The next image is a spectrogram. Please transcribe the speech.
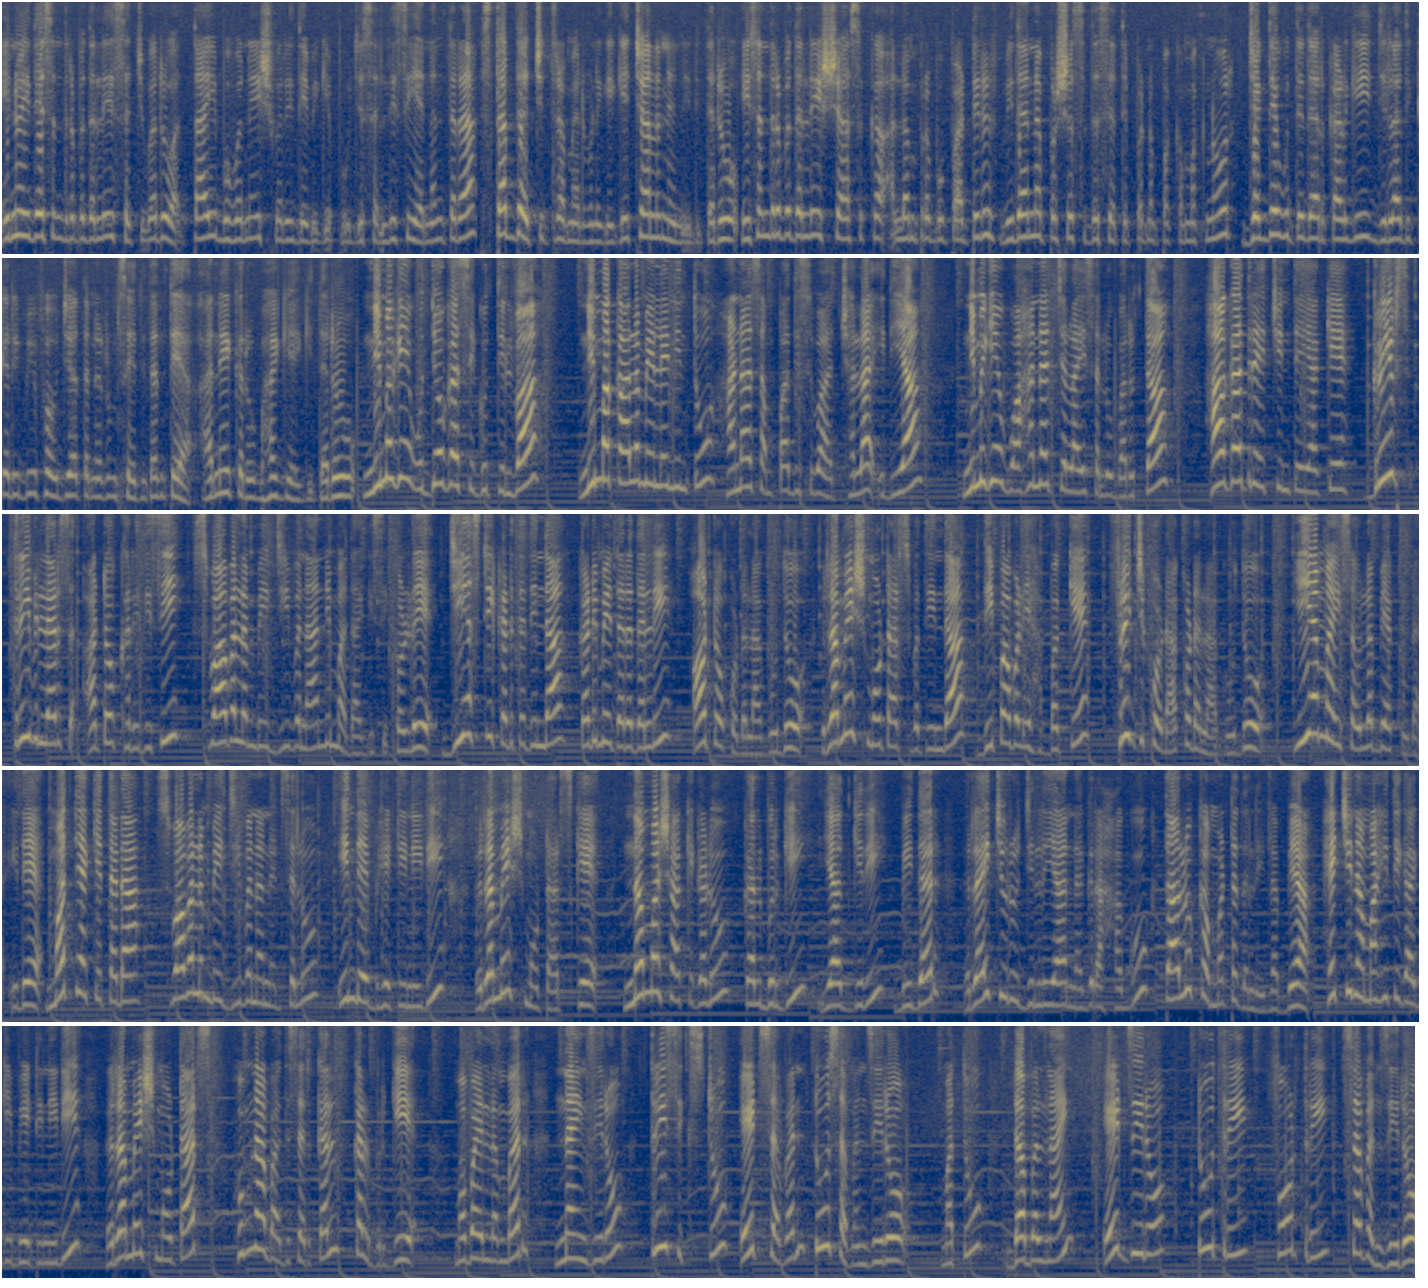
ಇನ್ನು ಇದೇ ಸಂದರ್ಭದಲ್ಲಿ ಸಚಿವರು ತಾಯಿ ಭುವನೇಶ್ವರಿ ದೇವಿಗೆ ಪೂಜೆ ಸಲ್ಲಿಸಿ ನಂತರ ಸ್ತಬ್ಧ ಚಿತ್ರ ಮೆರವಣಿಗೆಗೆ ಚಾಲನೆ ನೀಡಿದರು. ಈ ಸಂದರ್ಭದಲ್ಲಿ ಶಾಸಕ ಅಲ್ಲಂಪ್ರಭು ಪಾಟೀಲ್, ವಿಧಾನ ಪರಿಷತ್ ಸದಸ್ಯ ತಿಪ್ಪಣ್ಣಪ್ಪ ಕಮಕ್ನೂರ್, ಜಗದೇವ್ ಗುತ್ತೇದಾರ್ ಕಾಳ್ಗಿ, ಜಿಲ್ಲಾಧಿಕಾರಿ ಬಿ ಫೌಜಿಯಾ ಸೇರಿದಂತೆ ಅನೇಕರು ಭಾಗಿಯಾಗಿದ್ದರು. ನಿಮಗೆ ಉದ್ಯೋಗ ಸಿಗುತ್ತಿಲ್ವಾ? ನಿಮ್ಮ ಕಾಲ ಮೇಲೆ ನಿಂತು ಹಣ ಸಂಪಾದಿಸುವ ಛಲ ಇದೆಯಾ? ನಿಮಗೆ ವಾಹನ ಚಲಾಯಿಸಲು ಬರುತ್ತಾ? ಹಾಗಾದ್ರೆ ಚಿಂತೆ ಯಾಕೆ? ಗ್ರೀವ್ಸ್ ತ್ರೀ ವೀಲರ್ಸ್ ಆಟೋ ಖರೀದಿಸಿ ಸ್ವಾವಲಂಬಿ ಜೀವನ ನಿಮ್ಮದಾಗಿಸಿಕೊಳ್ಳಿ. ಜಿಎಸ್ಟಿ ಕಡಿತದಿಂದ ಕಡಿಮೆ ದರದಲ್ಲಿ ಆಟೋ ಕೊಡಲಾಗುವುದು. ರಮೇಶ್ ಮೋಟಾರ್ಸ್ ವತಿಯಿಂದ ದೀಪಾವಳಿ ಹಬ್ಬಕ್ಕೆ ಫ್ರಿಡ್ಜ್ ಕೂಡ ಕೊಡಲಾಗುವುದು. ಇಎಂಐ ಸೌಲಭ್ಯ ಕೂಡ ಇದೆ. ಮತ್ತೆ ತಡ? ಸ್ವಾವಲಂಬಿ ಜೀವನ ನಡೆಸಲು ಹಿಂದೆ ಭೇಟಿ ನೀಡಿ ರಮೇಶ್ ಮೋಟಾರ್ಸ್ಗೆ. ನಮ್ಮ ಶಾಖೆಗಳು ಕಲಬುರಗಿ, ಯಾದಗಿರಿ, ಬೀದರ್, ರಾಯಚೂರು ಜಿಲ್ಲೆಯ ನಗರ ಹಾಗೂ ತಾಲೂಕಾ ಮಟ್ಟದಲ್ಲಿ ಲಭ್ಯ. ಹೆಚ್ಚಿನ ಮಾಹಿತಿಗಾಗಿ ಭೇಟಿ ನೀಡಿ Ramesh Motors, Humnabad circle, Kalaburagi. Mobile number nine zero three six two eight seven two seven zero ಮತ್ತು double nine eight zero two three four three seven zero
